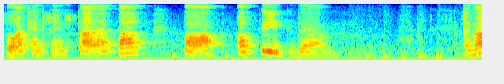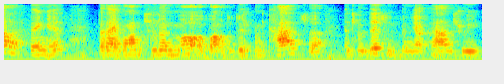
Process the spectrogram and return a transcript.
so I can change diapers, bath or feed them. Another thing is that I want to learn more about the different culture and traditions in your country.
